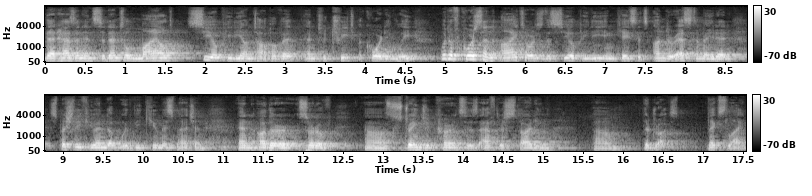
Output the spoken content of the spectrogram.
that has an incidental mild COPD on top of it and to treat accordingly, with of course an eye towards the COPD in case it's underestimated, especially if you end up with VQ mismatch and, and other sort of uh, strange occurrences after starting um, the drugs. Next slide.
